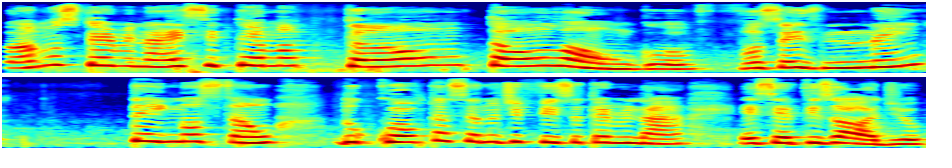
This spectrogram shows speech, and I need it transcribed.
Vamos terminar esse tema tão, tão longo. Vocês nem tem noção do quão tá sendo difícil terminar esse episódio.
